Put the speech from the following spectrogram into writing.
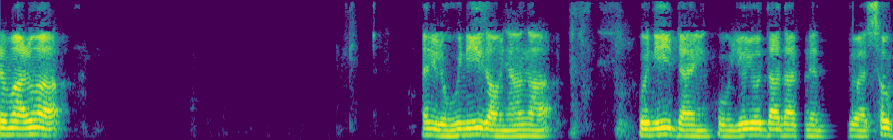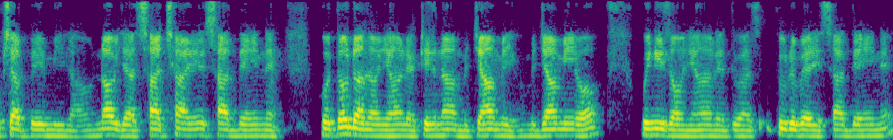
ထမတော့ အဲ့ဒီလိုဝိနည်းဆောင်ညာကဝိနည်းတိုင်းဟိုရိုးရိုးသားသားနဲ့သူကဆုံးဖြတ်ပေးမိတာ။နောက်ကြဆာချရေးစာသိင်းနဲ့ဟိုသုတ်တန်ဆောင်ညာလည်းဒေသနာမကြားမိဘူးမကြားမိတော့ဝိနည်းဆောင်ညာလည်းသူကသူတပည့်စာသိင်းနဲ့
